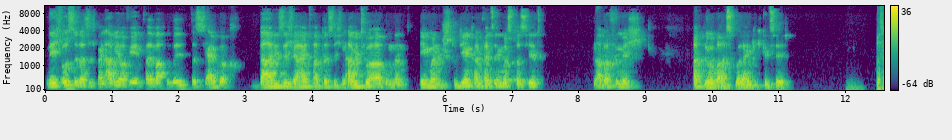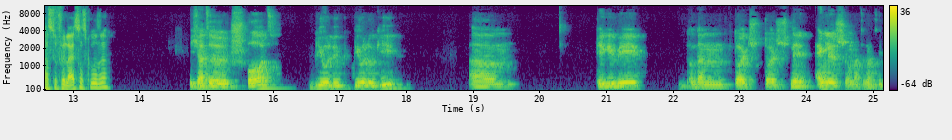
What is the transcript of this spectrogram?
nee, ich wusste, dass ich mein Abi auf jeden Fall machen will, dass ich einfach da die Sicherheit habe, dass ich ein Abitur habe und dann irgendwann studieren kann, falls irgendwas passiert. Aber für mich hat nur Basketball eigentlich gezählt. Was hast du für Leistungskurse? Ich hatte Sport, Biolo Biologie, ähm, PGB und dann Deutsch, Deutsch, nee, Englisch und Mathematik.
